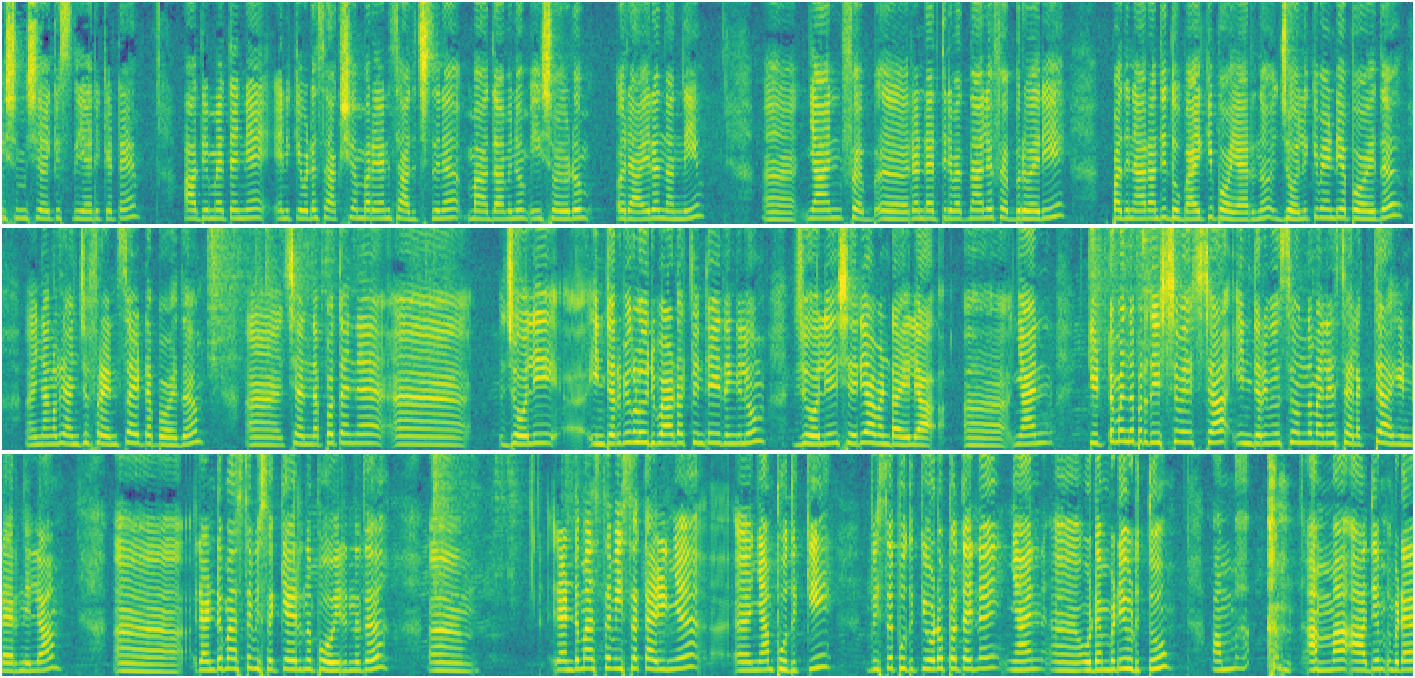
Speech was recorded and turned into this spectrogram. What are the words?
ഈശുമിശിയായിക്ക് സ്തുതിയായിരിക്കട്ടെ. ആദ്യമേ തന്നെ എനിക്കിവിടെ സാക്ഷ്യം പറയാൻ സാധിച്ചതിന് മാതാവിനും ഈശോയോടും ഒരായിരം നന്ദി. ഞാൻ ഫെബ് രണ്ടായിരത്തി ഇരുപത്തിനാല് ഫെബ്രുവരി പതിനാറാം തീയതി ദുബായിക്ക് പോയായിരുന്നു. ജോലിക്ക് വേണ്ടിയാണ് പോയത്. ഞങ്ങൾ അഞ്ച് ഫ്രണ്ട്സായിട്ടാണ് പോയത്. ചെന്നപ്പോൾ തന്നെ ജോലി ഇന്റർവ്യൂകൾ ഒരുപാട് അറ്റൻഡ് ചെയ്തെങ്കിലും ജോലി ശരിയാവണ്ടായില്ല. ഞാൻ കിട്ടുമെന്ന് പ്രതീക്ഷിച്ച് വെച്ച ഇന്റർവ്യൂസ് ഒന്നും അല്ലെങ്കിൽ സെലക്ട് ആകിയിട്ടുണ്ടായിരുന്നില്ല ആ, രണ്ട് മാസത്തെ വിസയ്ക്കായിരുന്നു പോയിരുന്നത്. രണ്ട് മാസത്തെ വിസ കഴിഞ്ഞ് ഞാൻ പുതുക്കി. വിസ പുതുക്കിയോടൊപ്പം തന്നെ ഞാൻ ഉടമ്പടി എടുത്തു. അമ്മ അമ്മ ആദ്യം ഇവിടെ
